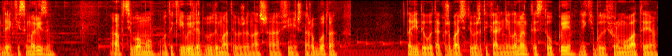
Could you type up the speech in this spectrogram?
деякі саморізи. А в цілому, отакий вигляд буде мати вже наша фінішна робота. На відео ви також бачите вертикальні елементи, стовпи, які будуть формувати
